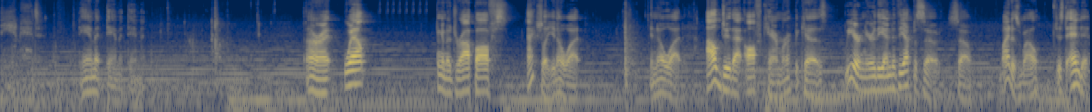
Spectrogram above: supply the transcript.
Damn it. Damn it, damn it, damn it. Alright, well, I'm going to drop off... Actually, you know what? You know what? I'll do that off camera because we are near the end of the episode, so might as well just end it.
